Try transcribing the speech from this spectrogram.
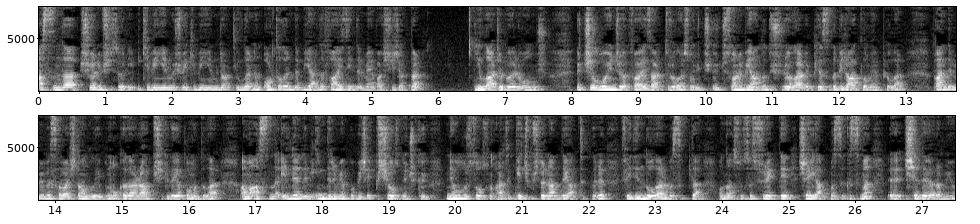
Aslında şöyle bir şey söyleyeyim. 2023 ve 2024 yıllarının ortalarında bir yerde faiz indirmeye başlayacaklar. Yıllarca böyle olmuş. 3 yıl boyunca faiz arttırıyorlar. Sonra 3, 3 sonra bir anda düşürüyorlar ve piyasada bir rahatlama yapıyorlar. Pandemi ve savaştan dolayı bunu o kadar rahat bir şekilde yapamadılar. Ama aslında ellerinde bir indirim yapabilecek bir şey olsun. Çünkü ne olursa olsun artık geçmiş dönemde yaptıkları Fed'in dolar basıp da ondan sonra sürekli şey yapması kısmı e, işe de yaramıyor.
